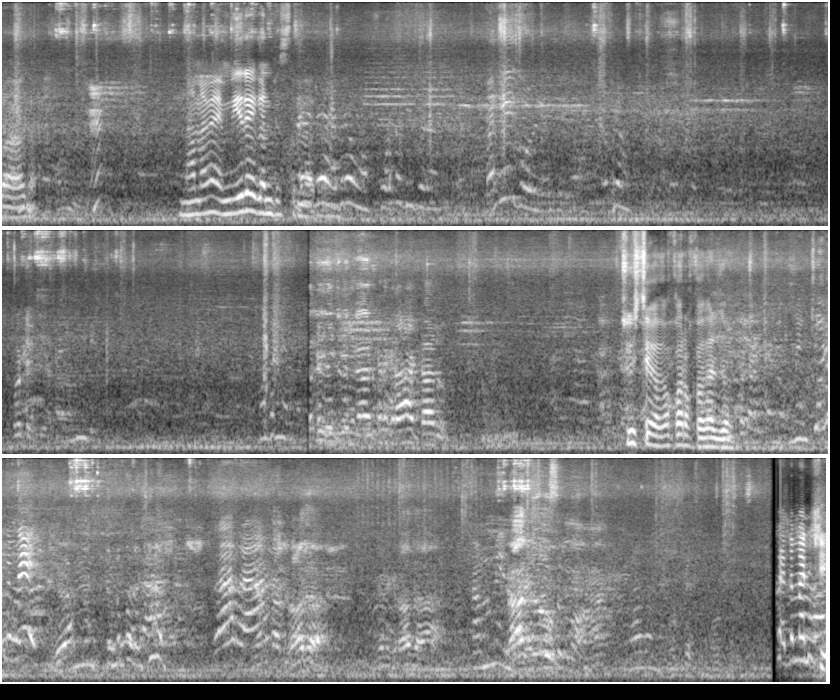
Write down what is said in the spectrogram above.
బాగా. మనమే మీరే కనిపిస్తున్నారు. చూస్తే ఒకరొక్క పెద్ద మనిషి.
